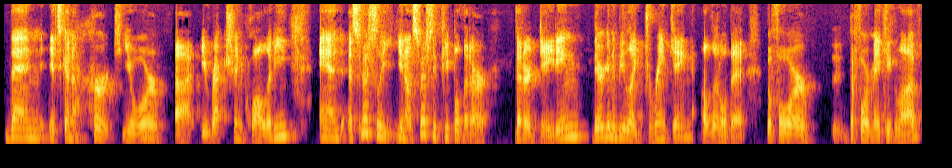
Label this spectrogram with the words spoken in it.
then it's going to hurt your hmm. uh, erection quality and especially you know especially people that are that are dating, they're going to be like drinking a little bit before before making love.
